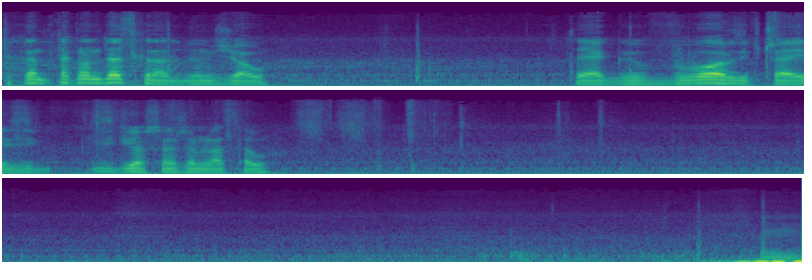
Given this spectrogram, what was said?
Taką, taką deskę nawet bym wziął. To jak w Wordy wczoraj z, z wiosną, żem latał. Hmm.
